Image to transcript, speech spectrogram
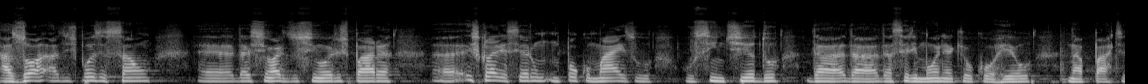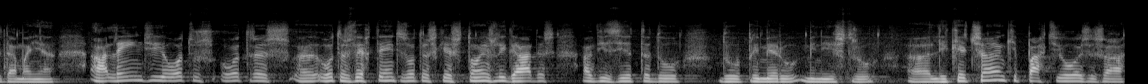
à disposição é, das senhoras e dos senhores para uh, esclarecer um, um, pouco mais o, o sentido da, da, da, cerimônia que ocorreu na parte da manhã, além de outros, outras, uh, outras vertentes, outras questões ligadas à visita do, do primeiro-ministro uh, Li Keqiang, que parte hoje já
